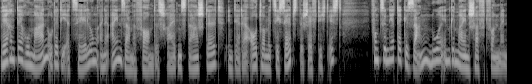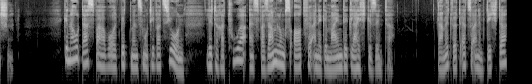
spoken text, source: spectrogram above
Während der Roman oder die Erzählung eine einsame Form des Schreibens darstellt, in der der Autor mit sich selbst beschäftigt ist, funktioniert der Gesang nur in Gemeinschaft von Menschen. Genau das war Walt Whitmans Motivation, Literatur als Versammlungsort für eine Gemeinde Gleichgesinnter. Damit wird er zu einem Dichter,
